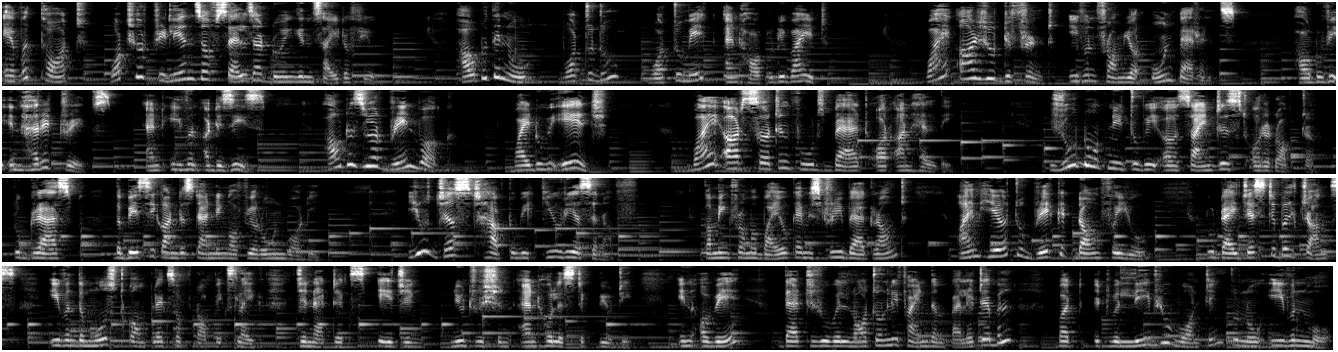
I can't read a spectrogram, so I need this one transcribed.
ever thought what your trillions of cells are doing inside of you? How do they know what to do, what to make, and how to divide? Why are you different even from your own parents? How do we inherit traits and even a disease? How does your brain work? Why do we age? Why are certain foods bad or unhealthy? You don't need to be a scientist or a doctor to grasp the basic understanding of your own body. You just have to be curious enough. Coming from a biochemistry background, I'm here to break it down for you to digestible chunks, even the most complex of topics like genetics, aging, nutrition, and holistic beauty, in a way that you will not only find them palatable, but it will leave you wanting to know even more.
